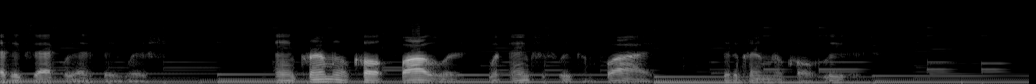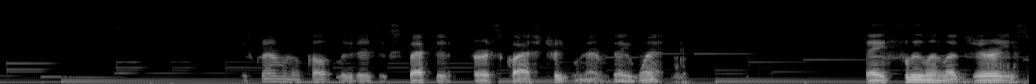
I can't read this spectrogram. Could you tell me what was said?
as exactly as they wish. And criminal cult followers would anxiously comply to the criminal cult leaders. These criminal cult leaders expected first class treatment wherever they went. They flew in luxurious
